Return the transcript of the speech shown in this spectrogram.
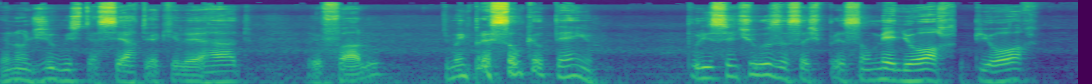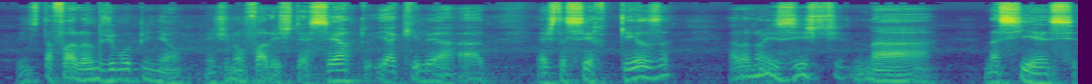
Eu não digo isto é certo e aquilo é errado. Eu falo de uma impressão que eu tenho. Por isso a gente usa essa expressão melhor, o pior. A gente está falando de uma opinião. A gente não fala isto é certo e aquilo é errado. Esta certeza, ela não existe na, na ciência.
